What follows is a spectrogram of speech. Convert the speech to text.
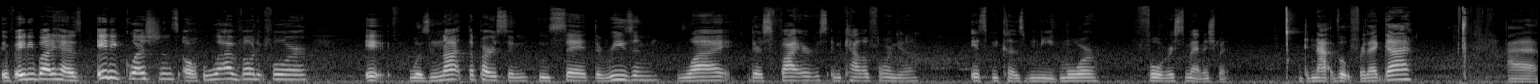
if anybody has any questions on who I voted for, it was not the person who said the reason why there's fires in California is because we need more forest management. Did not vote for that guy. Uh,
